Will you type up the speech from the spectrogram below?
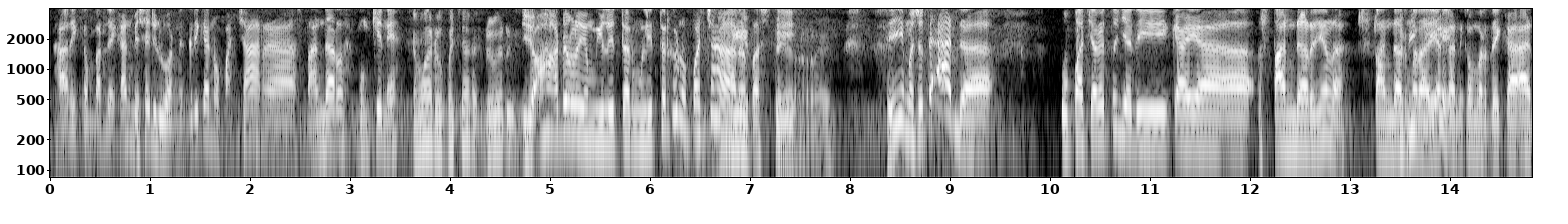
hari kemerdekaan biasanya di luar negeri kan upacara standar lah mungkin ya. Emang ada upacara di luar? Ya ada lah yang militer-militer kan upacara Militer. pasti. Iya maksudnya ada. Upacara itu jadi kayak standarnya lah, standar Tapi merayakan kemerdekaan.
